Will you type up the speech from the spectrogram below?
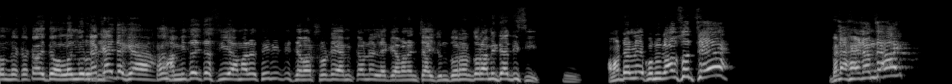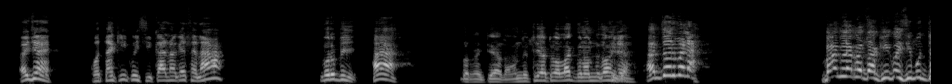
তোমরা কাকাই দে হল্লান মুরব্বী দেখাই দেখা হ্যাঁ? আমি তো চাইছি আমার ফেরি দিতে আমি কারণে লেগে আমার চাইছুন ধরার ধর আমি দিয়ে দিছি। হুম। আমারটা লয়ে কোনো গাউস হচ্ছে? বেটা হ্যাডাম দেয় ওই যে কথা কি কইছি কানো গেছে না? মুরব্বী। হ্যাঁ। ধরেন টিয়াটা আমরা টিয়াটা লাগবে না আমরা দাম একজন বেটা বাংলা কথা কি কইছি বুঝছ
